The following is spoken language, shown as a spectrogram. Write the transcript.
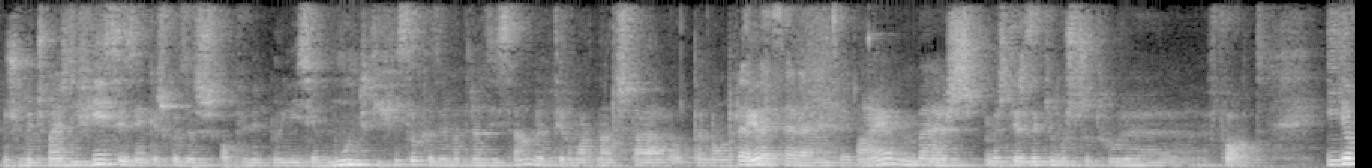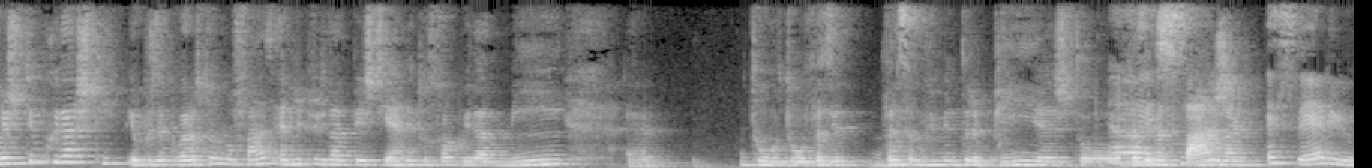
nos momentos mais difíceis, em que as coisas, obviamente, no início é muito difícil fazer uma transição, é? ter um ordenado estável para não Para ter, começar a manter. não é? mas, mas teres aqui uma estrutura forte. E ao mesmo tempo cuidares de ti. Eu, por exemplo, agora estou numa fase, a minha prioridade para este ano estou só a cuidar de mim, ah, estou, estou a fazer dança, movimento, terapias, estou a Ah, fazer isso- massagem. É sério?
